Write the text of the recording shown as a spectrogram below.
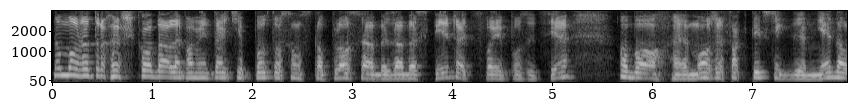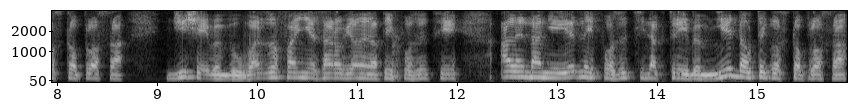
No może trochę szkoda, ale pamiętajcie, po to są stop lossy, aby zabezpieczać swoje pozycje. No bo e, może faktycznie, gdybym nie dał stop lossa, dzisiaj bym był bardzo fajnie zarobiony na tej pozycji, ale na niejednej pozycji, na której bym nie dał tego stop lossa,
